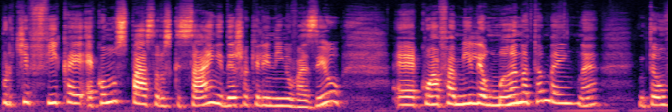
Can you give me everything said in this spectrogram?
porque fica... É como os pássaros que saem e deixam aquele ninho vazio, é, com a família humana também, né? Então,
